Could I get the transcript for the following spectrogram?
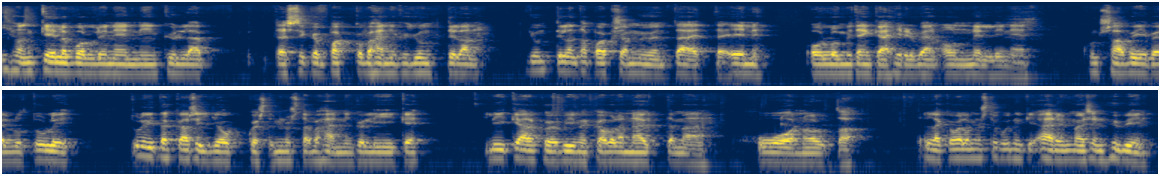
ihan kelvollinen, niin kyllä tässäkö pakko vähän niin kuin Junttilan, Junttilan tapauksessa myöntää, että en ollut mitenkään hirveän onnellinen. Kun Savivellu tuli, tuli takaisin joukkueesta, minusta vähän niin kuin liike, liike alkoi viime kaudella näyttämään huonolta. Tällä kaudella minusta kuitenkin äärimmäisen hyvin,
